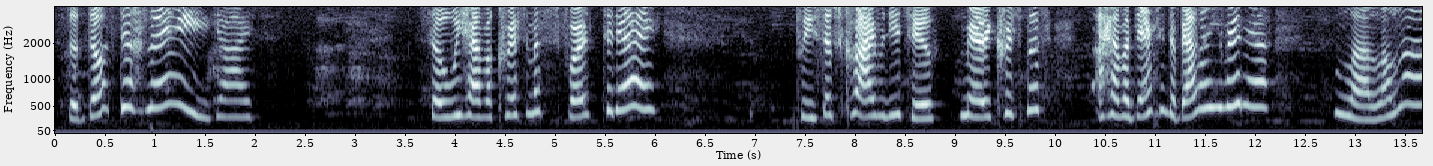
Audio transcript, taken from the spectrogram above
so don't delay, guys. So we have a Christmas for today. Please subscribe on YouTube. Merry Christmas. I have a dance in the ballet right now. La la la.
